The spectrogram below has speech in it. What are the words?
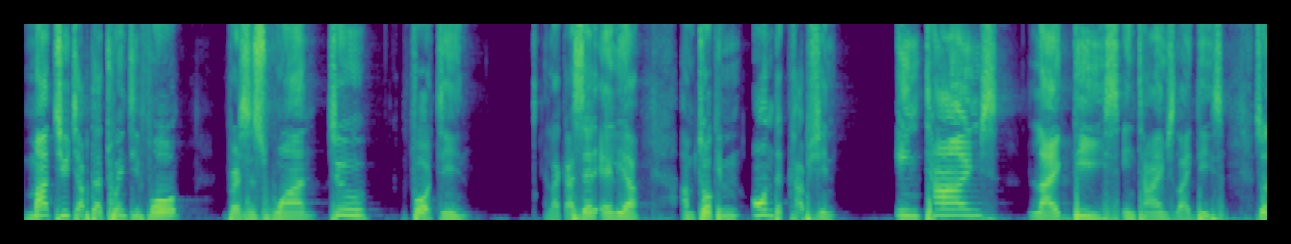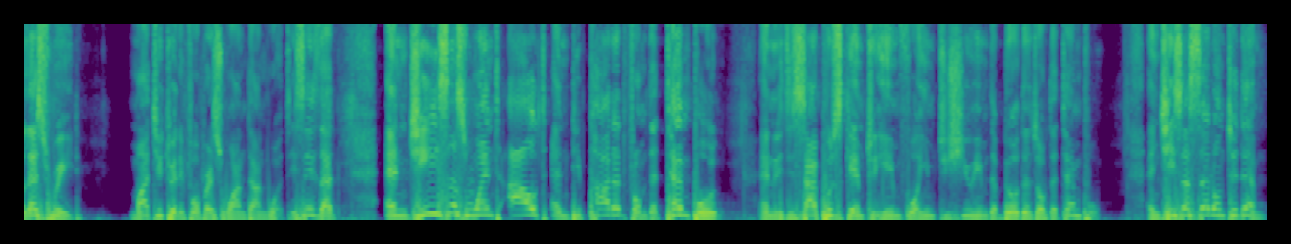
Matthew, chapter 24, verses 1 to 14. And like I said earlier, I'm talking on the caption in times like these. In times like these. So let's read. Matthew 24, verse 1 downwards. It says that, and Jesus went out and departed from the temple, and his disciples came to him for him to shew him the buildings of the temple. And Jesus said unto them,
